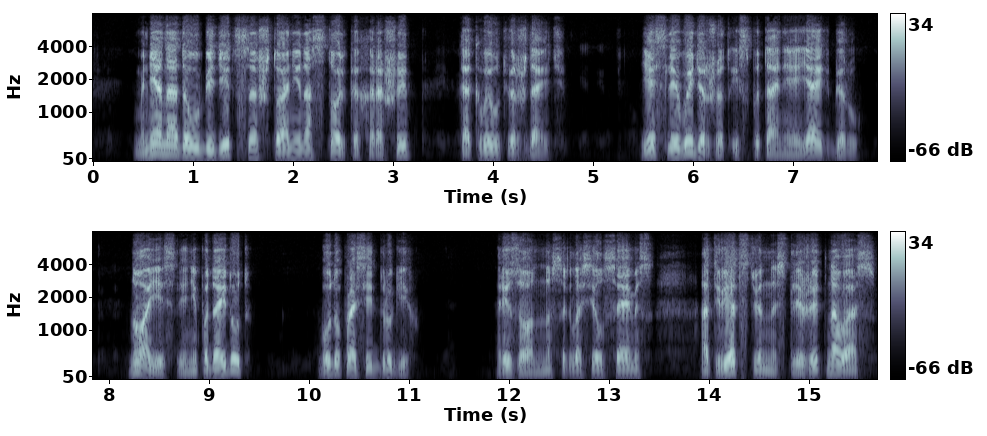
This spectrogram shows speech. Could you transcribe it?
— мне надо убедиться, что они настолько хороши, как вы утверждаете. Если выдержат испытания, я их беру. Ну, а если не подойдут, буду просить других». «Резонно», — согласился Эмис. «Ответственность лежит на вас.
